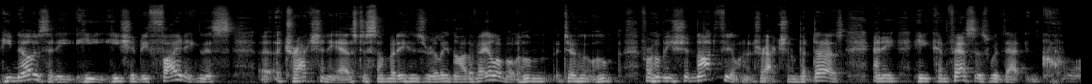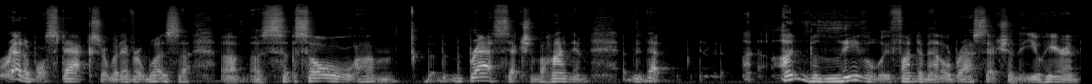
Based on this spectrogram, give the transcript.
he knows that he, he, he should be fighting this uh, attraction he has to somebody who's really not available, whom, to whom, for whom he should not feel an attraction, but does. And he, he confesses with that incredible Stax or whatever it was, uh, uh, a soul um, brass section behind him, that unbelievably fundamental brass section that you hear in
